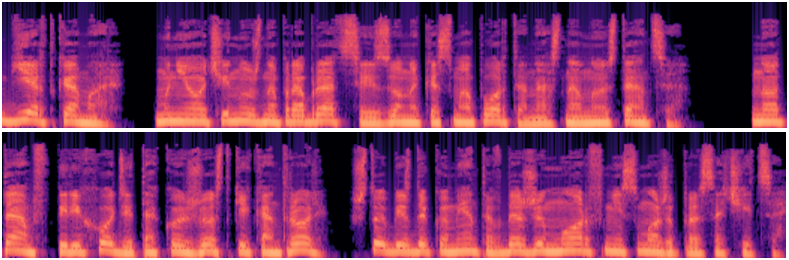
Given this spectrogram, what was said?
«Герд Камар, мне очень нужно пробраться из зоны космопорта на основную станцию. Но там в переходе такой жесткий контроль, что без документов даже морф не сможет просочиться.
